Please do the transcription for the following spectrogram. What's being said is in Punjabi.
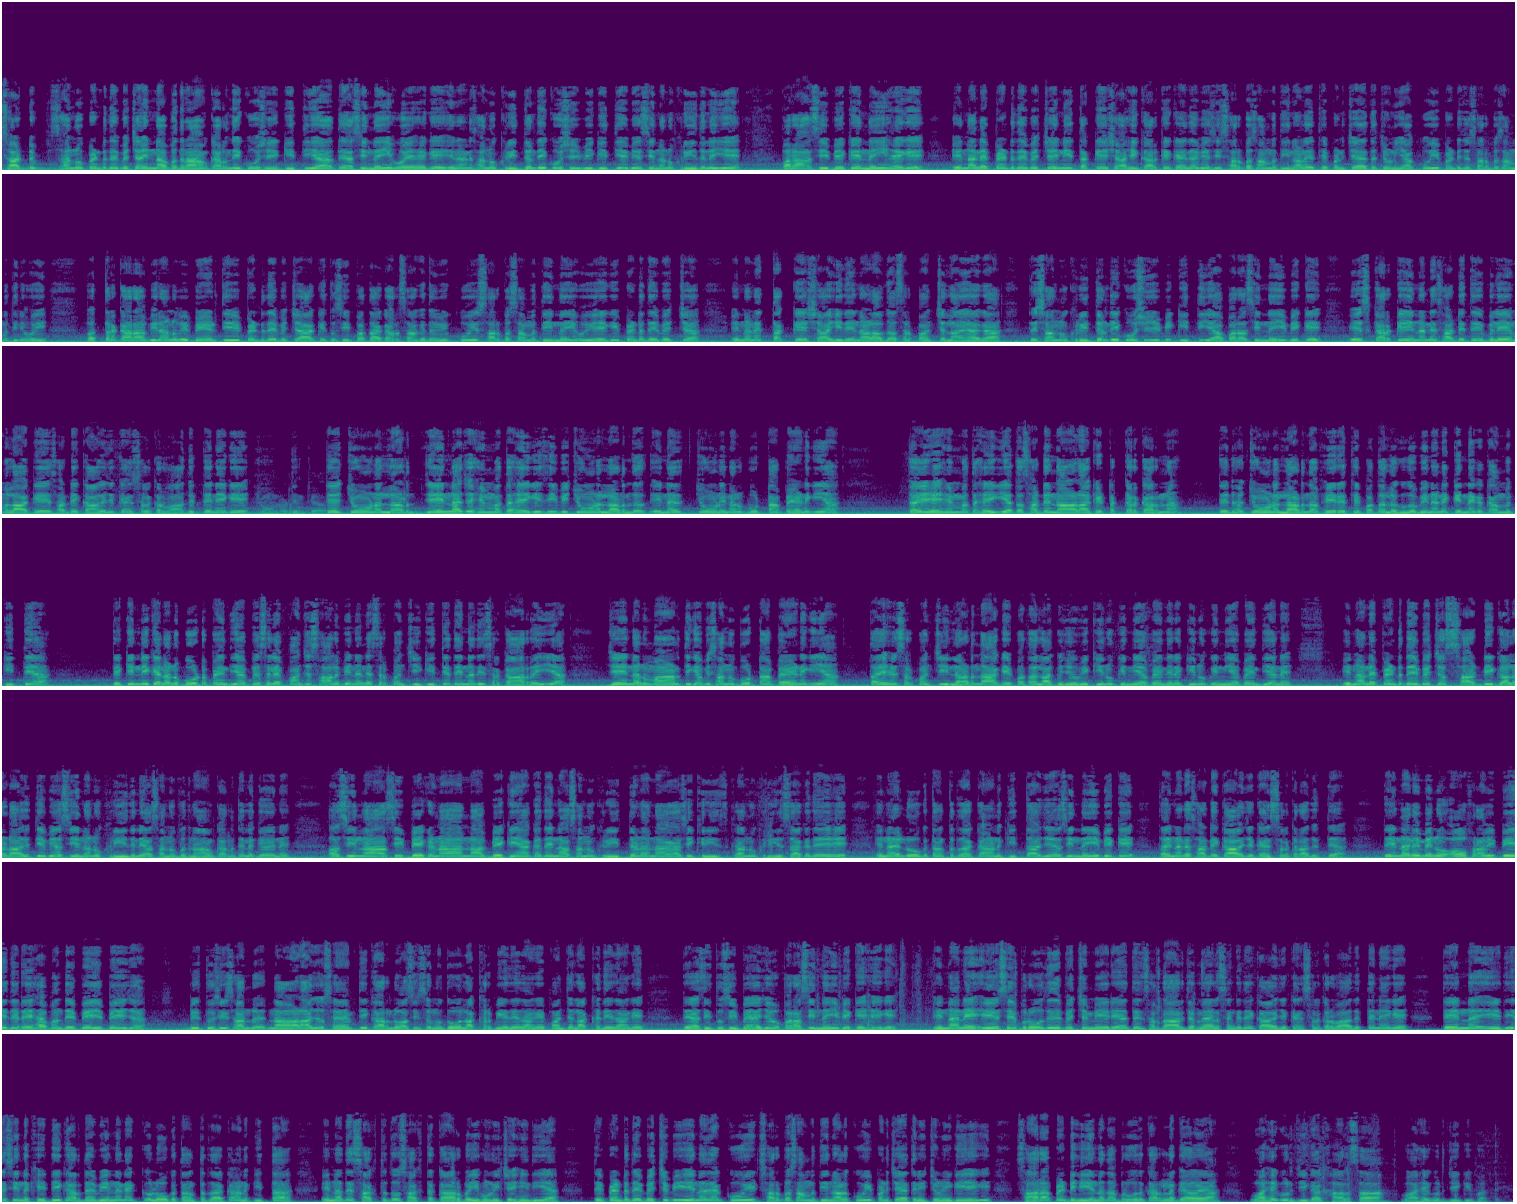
ਸਾਡੇ, ਸਾਨੂੰ ਪਿੰਡ ਦੇ ਵਿੱਚ ਇੰਨਾ ਬਦਨਾਮ ਕਰਨ ਦੀ ਕੋਸ਼ਿਸ਼ ਕੀਤੀ ਆ ਤੇ ਅਸੀਂ ਨਹੀਂ ਹੋਏ ਹੈਗੇ। ਇਹਨਾਂ ਨੇ ਸਾਨੂੰ ਖਰੀਦਣ ਦੀ ਕੋਸ਼ਿਸ਼ ਵੀ ਕੀਤੀ ਹੈ ਵੀ ਅਸੀਂ ਇਹਨਾਂ ਨੂੰ ਖਰੀਦ ਲਈਏ। ਪਰ ਅਸੀਂ ਵਿਕੇ ਨਹੀਂ ਹੈਗੇ। ਇਹਨਾਂ ਨੇ ਪਿੰਡ ਦੇ ਵਿੱਚ ਇੰਨੀ ਧੱਕੇਸ਼ਾਹੀ ਕਰਕੇ ਕਹਿੰਦੇ ਵੀ ਅਸੀਂ ਸਰਬਸੰਮਤੀ ਨਾਲ ਇੱਥੇ ਪੰਚਾਇਤ ਚੁਣੀਆਂ ਕੋਈ ਪਿੰਡ 'ਚ ਸਰਬਸੰਮਤੀ ਨਹੀਂ ਹੋਈ। ਪੱਤਰਕਾਰਾਂ ਵੀਰਾਂ ਨੂੰ ਵੀ ਬੇਨਤੀ ਵੀ ਪਿੰਡ ਦੇ ਵਿੱਚ ਆ ਕੇ ਤੁਸੀਂ ਪਤਾ ਕਰ ਸਕਦੇ ਹੋ ਵੀ ਕੋਈ ਸਰਬਸੰਮਤੀ ਨਹੀਂ ਹੋਈ ਹੈਗੀ। ਪਿੰਡ ਦੇ ਵਿੱਚ ਇਹਨਾਂ ਨੇ ਧੱਕੇਸ਼ਾਹੀ ਦੇ ਨਾਲ ਆਪਦਾ ਸਰਪੰਚ ਲਾਇਆਗਾ ਤੇ ਸਾਨੂੰ ਖਰੀਦਣ ਦੀ ਕੋਸ਼ਿਸ਼ ਵੀ ਕੀਤੀ ਆ ਪਰ ਅਸੀਂ ਨਹੀਂ ਵਿਕੇ ਇਸ ਕਰਕੇ ਇਹਨਾਂ ਨੇ ਸਾਡੇ ਤੇ ਬਲੇਮ ਲਾ ਕੇ ਸਾਡੇ ਕਾਗਜ਼ ਕੈਨਸਲ ਕਰਵਾ ਦਿੱਤੇ ਨੇਗੇ। ਤੇ ਚੋਣ ਲੜਨ ਜੇ ਇਹਨਾਂ 'ਚ ਹਿੰਮਤ ਹੈਗੀ ਸੀ ਵੀ ਚੋਣ ਲੜਨ ਇਹਨਾਂ ਚੋਣ ਇਹਨਾਂ ਨੂੰ ਵੋਟਾਂ ਪੈਣਗੀਆਂ, ਤਾਂ ਇਹ ਹਿੰਮਤ ਹੈਗੀ ਆ ਤਾਂ ਸਾਡੇ ਨਾਲ ਆ ਕੇ ਟੱਕਰ ਕਰਨ ਤੇ ਚੋਣ ਲੜਨ। ਫਿਰ ਇੱਥੇ ਪਤਾ ਲੱਗੂਗਾ ਵੀ ਇਹਨਾਂ ਨੇ ਕਿੰਨੇ ਕੁ ਕੰਮ ਕੀਤੇ ਆ ਤੇ ਕਿੰਨੀ ਕੁ ਇਹਨਾਂ ਨੂੰ ਵੋਟ ਪੈਂਦੀ ਆ। ਪਿਛਲੇ 5 ਸਾਲ ਵੀ ਇਹਨਾਂ ਨੇ ਸਰਪੰਚੀ ਕੀਤੀ ਤੇ ਇਹਨਾਂ ਦੀ ਸਰਕਾਰ ਰਹੀ ਆ। ਜੇ ਇਹਨਾਂ ਨੂੰ ਮਾਣ ਤੀਗਾ ਵੀ ਸਾਨੂੰ ਵੋਟਾਂ ਪੈਣਗੀਆਂ, ਤਾਂ ਇਹ ਸਰਪੰਚੀ ਲੜਨ ਆ ਕੇ ਪਤਾ ਲੱਗ ਜਾਓ ਵੀ ਕਿਹਨੂੰ ਕਿੰਨੀਆਂ ਪੈਂਦੀਆਂ ਨੇ, ਕਿਹਨੂੰ ਕਿੰਨੀਆਂ ਪੈਂਦੀਆਂ ਨੇ। ਇਹਨਾਂ ਨੇ ਪਿੰਡ ਦੇ ਵਿੱਚ ਸਾਡੀ ਗੱਲ ਅੜਾ ਦਿੱਤੀ ਵੀ ਅਸੀਂ ਇਹਨਾਂ ਨੂੰ ਖਰੀਦ ਲਿਆ, ਸਾਨੂੰ ਬਦਨਾਮ ਕਰਨ ਤੇ ਲੱਗੇ ਹੋਏ ਨੇ। ਅਸੀਂ ਨਾ ਅਸੀਂ ਵਿਕਣਾ ਨਾ ਵਿਕਿਆ ਕਦੇ, ਨਾ ਸਾਨੂੰ ਖਰੀਦਣ, ਨਾ ਅਸੀਂ ਖਰੀਦ, ਸਾਨੂੰ ਖਰੀਦ ਸਕਦੇ ਇਹ। ਇਹਨਾਂ ਨੇ ਲੋਕਤੰਤਰ ਦਾ ਘਾਣ ਕੀਤਾ, ਜੇ ਅਸੀਂ ਨਹੀਂ ਵਿਕੇ ਤਾਂ ਇਹਨਾਂ ਨੇ ਸਾਡੇ ਕਾਗਜ਼ ਕੈਨਸਲ ਕਰਾ ਦਿੱਤੇ ਆ। ਤੇ ਇਹਨਾਂ ਨੇ ਮੈਨੂੰ ਆਫਰਾਂ ਵੀ ਭੇਜਦੇ ਰਿਹਾ ਬੰਦੇ ਭੇਜ ਭੇਜ ਵੀ ਤੁਸੀਂ ਸਾਨੂੰ ਨਾਲ ਆ ਜਾਓ, ਸਹਿਮਤੀ ਕਰ ਲਓ, ਅਸੀਂ ਤੁਹਾਨੂੰ 2 ਲੱਖ ਰੁਪਏ ਦੇ ਦਾਂਗੇ 5 ਲੱਖ ਦੇ ਦਾਂਗੇ ਤੇ ਅਸੀਂ ਤੁਸੀਂ ਬਹਿ ਜਾਓ, ਪਰ ਅਸੀਂ ਨਹੀਂ ਵਿਕੇ ਹੈਗੇ। ਇਹਨਾਂ ਨੇ ਇਸੇ ਵਿਰੋਧ ਦੇ ਵਿੱਚ ਮੇਰੇ ਅਤੇ ਸਰਦਾਰ ਜਰਨੈਲ ਸਿੰਘ ਦੇ ਕਾਗਜ਼ ਕੈਨਸਲ ਕਰਵਾ ਦਿੱਤੇ ਨੇਗੇ ਤੇ ਇਹਨਾਂ ਇਹਦੀ ਅਸੀਂ ਨਖੇਦੀ ਕਰਦੇ ਹਾਂ ਵੀ ਇਹਨਾਂ ਨੇ ਲੋਕਤੰਤਰ ਦਾ ਘਾਣ ਕੀਤਾ। ਇਹਨਾਂ ਤੇ ਸਖਤ ਤੋਂ ਸਖਤ ਕਾਰਵਾਈ ਹੋਣੀ ਚਾਹੀਦੀ ਆ ਤੇ ਪਿੰਡ ਦੇ ਵਿੱਚ ਵੀ ਇਹਨਾਂ ਦਾ ਕੋਈ ਸਰਬਸੰਮਤੀ ਨਾਲ ਕੋਈ ਪੰਚਾਇਤ ਨਹੀਂ ਚੁਣੀ ਗਈ ਹੈਗੀ। ਸਾਰਾ ਪਿੰਡ ਹੀ ਇਹਨਾਂ ਦਾ ਵਿਰੋਧ ਕਰਨ ਲੱਗਿਆ ਹੋਇਆ। ਵਾਹਿਗੁਰੂ ਜੀ ਕਾ ਖਾਲਸਾ, ਵਾਹਿਗੁਰੂ ਜੀ ਕੀ ਫਤਿਹ।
